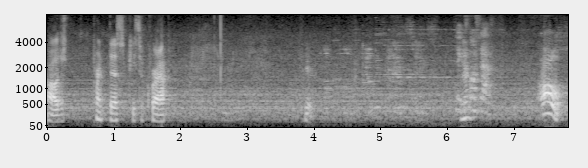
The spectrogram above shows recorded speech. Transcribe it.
Oh, I'll just print this piece of crap. Here. Take No. his mustache. Oh!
